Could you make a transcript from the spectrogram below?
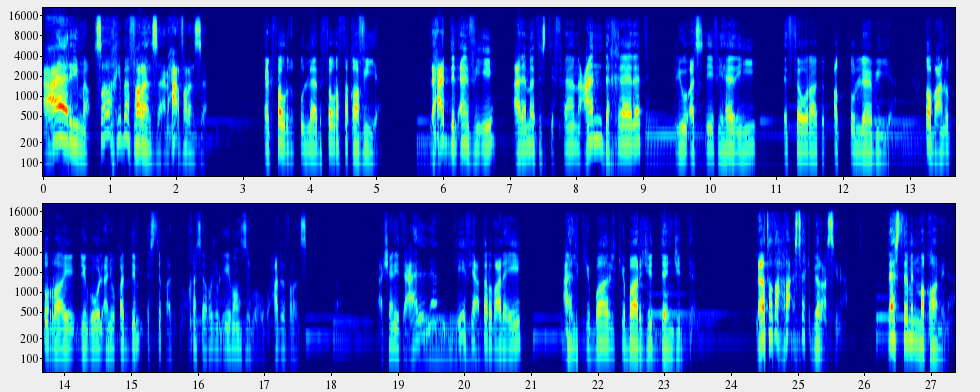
عارمة صاخبة فرنسا أنحاء فرنسا. ثورة الطلاب الثورة الثقافية. لحد الآن في إيه؟ علامات استفهام عن دخالة ال USA في هذه الثورات الطلابية. طبعا اضطر ديغول أن يقدم استقالته. خسر الرجل إيه منصبه محرر فرنسا. عشان يتعلم كيف يعترض على إيه؟ على الكبار الكبار جدا جدا. لا تضع رأسك برأسنا. لست من مقامنا.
